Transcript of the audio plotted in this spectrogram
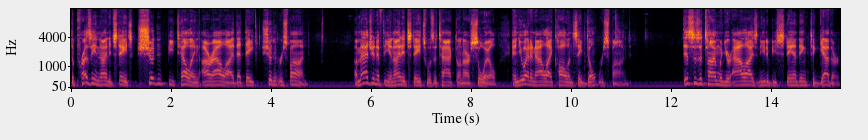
the President of the United States shouldn't be telling our ally that they shouldn't respond. Imagine if the United States was attacked on our soil and you had an ally call and say, don't respond. This is a time when your allies need to be standing together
